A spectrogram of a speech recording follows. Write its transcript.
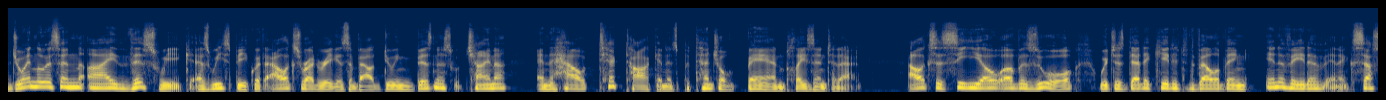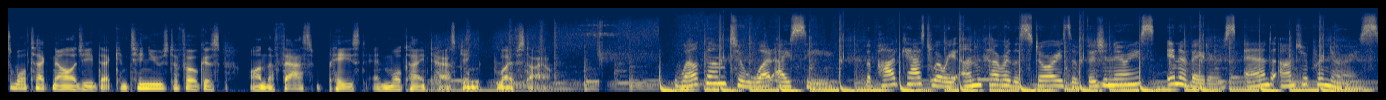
Join Lewis and I this week as we speak with Alex Rodriguez about doing business with China and how TikTok and its potential ban plays into that. Alex is CEO of Azulle, which is dedicated to developing innovative and accessible technology that continues to focus on the fast paced and multitasking lifestyle. Welcome to What I See, the podcast where we uncover the stories of visionaries, innovators, and entrepreneurs.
